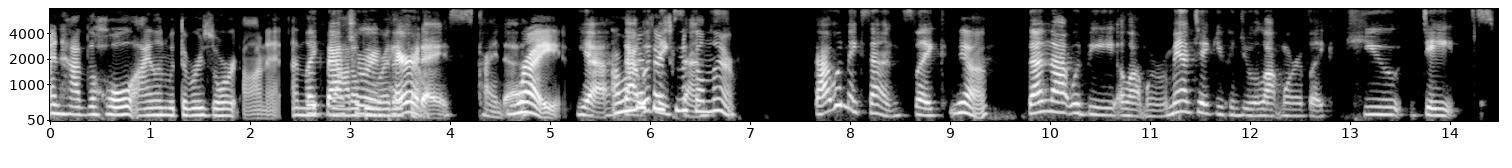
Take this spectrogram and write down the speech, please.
and have the whole island with the resort on it. And like, like that'll Bachelor be in where they. Paradise kind of. Right. Yeah, I wonder that if would they're going to film there. That would make sense. Like Yeah. then that would be a lot more romantic. You can do a lot more of like cute dates,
